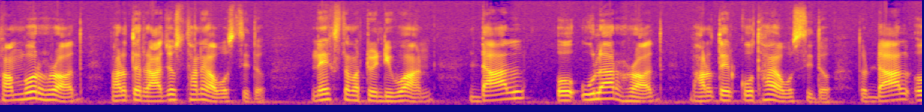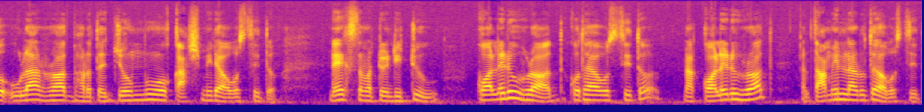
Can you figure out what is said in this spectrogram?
সম্বর হ্রদ ভারতের রাজস্থানে অবস্থিত। নেক্সট নাম্বার টোয়েন্টি ওয়ান ডাল ও উলার হ্রদ ভারতের কোথায় অবস্থিত? তো ডাল ও উলার হ্রদ ভারতের জম্মু ও কাশ্মীরে অবস্থিত। Next number twenty two Kolleru হ্রদ কোথায় অবস্থিত? না, কলেরু হ্রদ তামিলনাড়ুতে অবস্থিত।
